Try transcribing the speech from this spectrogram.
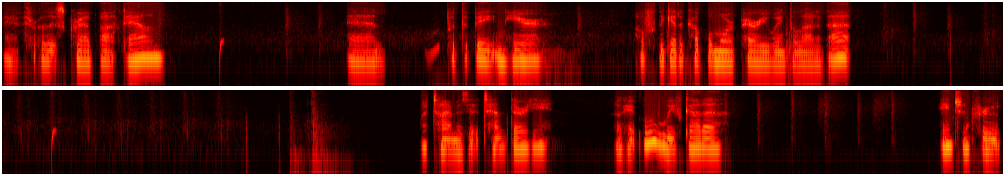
Throw this crab pot down and put the bait in here. Hopefully get a couple more periwinkle out of that. What time is it? 10:30. Okay. Ooh, we've got a ancient fruit.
